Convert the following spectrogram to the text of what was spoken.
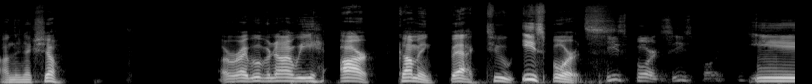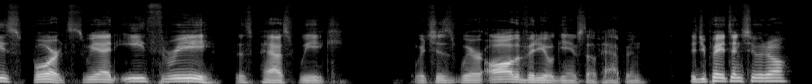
on the next show. All right, moving on. We are coming back to esports. Esports, esports. Esports. We had E3 this past week, which is where all the video game stuff happened. Did you pay attention to it at all?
